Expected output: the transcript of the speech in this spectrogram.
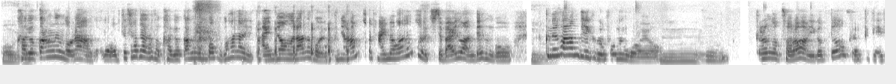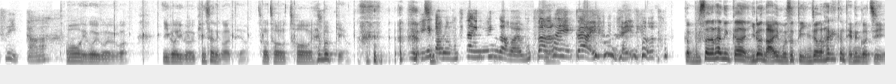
어, 가격 깎는 거랑 뭐 업체 찾아가서 가격 깎는 거 그거 하나 발명을 하는 거예요. 그냥 아무거나 발명하는 거예요. 진짜 말도 안 되는 거. 음, 근데 사람들이 그걸 보는 거예요. 음. 음. 그런 것처럼 이것도 그렇게 될 수 있다. 어 이거 이거 이거 이거 이거 괜찮은 것 같아요. 저 저 저 해볼게요. 이게 바로 묵상의 힘인가 봐요. 묵상을 네. 하니까 이런 아이디어도 그러니까 묵상을 하니까 이런 나의 모습도 인정을 하게끔 되는 거지.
